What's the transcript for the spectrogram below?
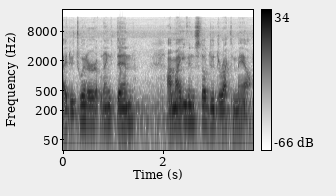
I do Twitter, LinkedIn, I might even still do direct mail.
